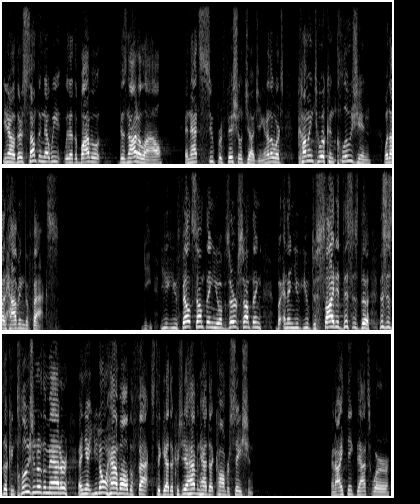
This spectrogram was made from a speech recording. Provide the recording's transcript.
You know, there's something that we that the Bible does not allow, and that's superficial judging. In other words, coming to a conclusion without having the facts. You, you, felt something, you observed something, but, and then you, you've decided this is, the, this is the conclusion of the matter, and yet you don't have all the facts together because you haven't had that conversation. And I think that's where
